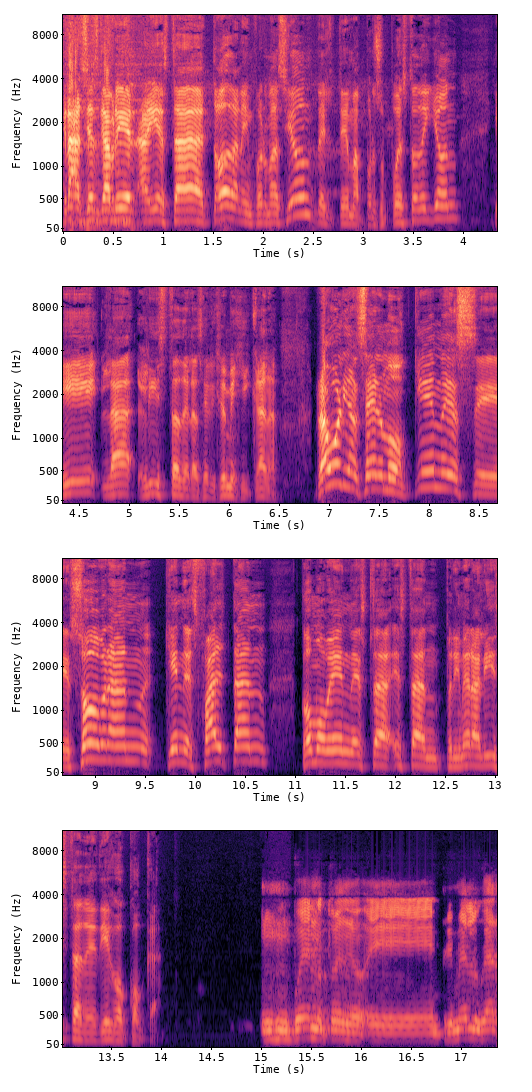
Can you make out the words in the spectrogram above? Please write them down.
Gracias, Gabriel. Ahí está toda la información del tema, por supuesto, de John y la lista de la selección mexicana. Raúl y Anselmo, ¿quiénes sobran? ¿Quiénes faltan? ¿Cómo ven esta, esta primera lista de Diego Coca? Bueno, Toño, en primer lugar,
